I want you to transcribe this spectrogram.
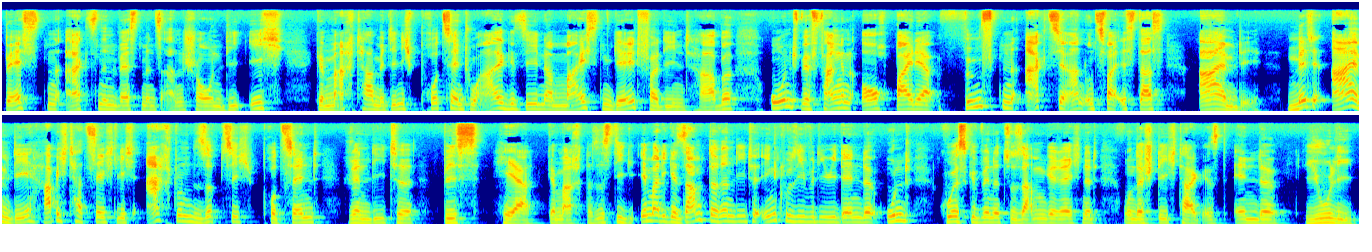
besten Aktieninvestments anschauen, die ich gemacht habe, mit denen ich prozentual gesehen am meisten Geld verdient habe. Und wir fangen auch bei der fünften Aktie an, und zwar ist das AMD. Mit AMD habe ich tatsächlich 78% Rendite bisher gemacht. Das ist die, immer die gesamte Rendite inklusive Dividende und Kursgewinne zusammengerechnet und der Stichtag ist Ende Juli.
